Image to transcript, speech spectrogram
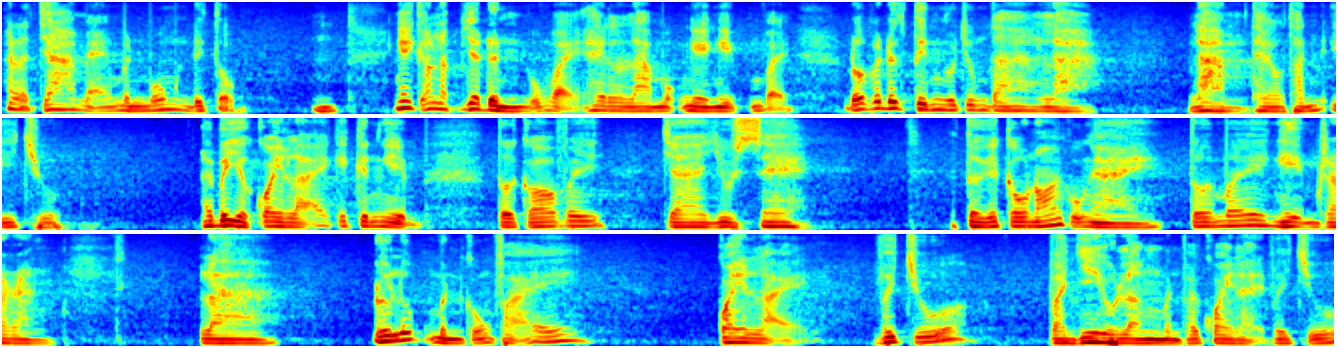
hay là cha mẹ mình muốn mình đi tu ừ. ngay cả lập gia đình cũng vậy, hay là làm một nghề nghiệp cũng vậy đối với đức tin của chúng ta là làm theo thánh ý Chúa hay bây giờ quay lại cái kinh nghiệm tôi có với cha Giuse từ cái câu nói của ngài, tôi mới nghiệm ra rằng là đôi lúc mình cũng phải quay lại với Chúa và nhiều lần mình phải quay lại với Chúa.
